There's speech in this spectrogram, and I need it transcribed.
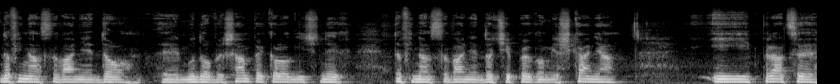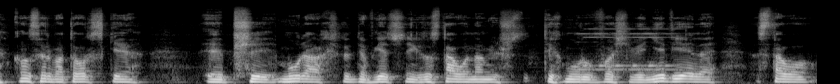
dofinansowanie do e, budowy szamp ekologicznych, dofinansowanie do ciepłego mieszkania i prace konserwatorskie y, przy murach średniowiecznych. Zostało nam już tych murów właściwie niewiele. Zostało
